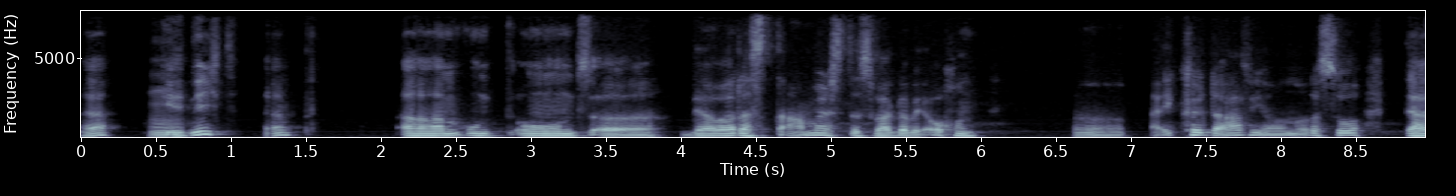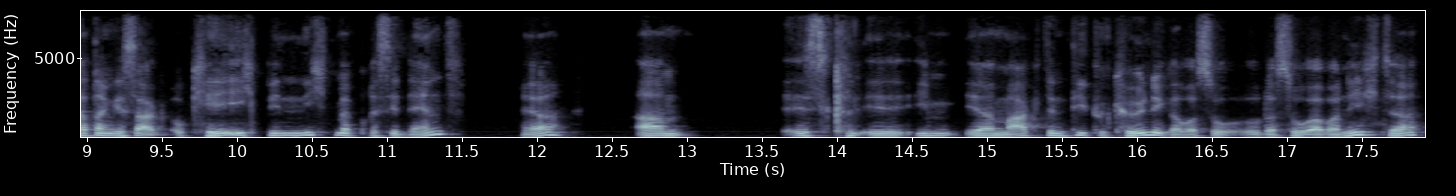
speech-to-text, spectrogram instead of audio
Ja, Mhm. geht nicht. Ja. Ähm, und und äh, wer war das damals? Das war, glaube ich, auch ein äh, Michael Davion oder so. Der hat dann gesagt, okay, ich bin nicht mehr Präsident. Ja, ähm, es, äh, ihm, er mag den Titel König, aber so oder so, aber nicht, ja,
